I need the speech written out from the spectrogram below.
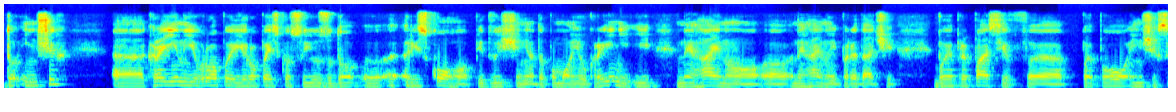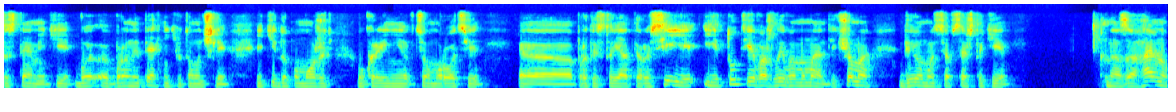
до інших е, країн Європи, Європейського союзу до е, різкого підвищення допомоги Україні і негайного негайної передачі боєприпасів, ППО інших систем, які бронетехніки, в тому числі, які допоможуть Україні в цьому році. Протистояти Росії, і тут є важливий момент. Якщо ми дивимося, все ж таки на загальну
